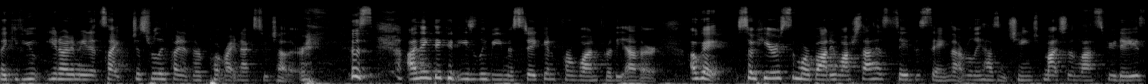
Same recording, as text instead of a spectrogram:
like if you, you know what I mean? It's like just really funny that they're put right next to each other. I think they could easily be mistaken for one for the other. Okay, so here's some more body wash. That has stayed the same. That really hasn't changed much in the last few days.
